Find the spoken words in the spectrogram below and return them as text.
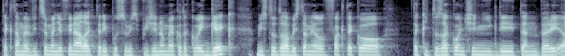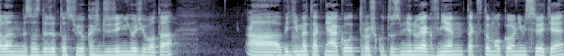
tak tam je víceméně finále, který působí spíš jenom jako takový gag, místo toho, abys tam měl fakt jako taky to zakončení, kdy ten Barry Allen zazde do toho svého každodenního života a hmm. vidíme tak nějakou trošku tu změnu jak v něm, tak v tom okolním světě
